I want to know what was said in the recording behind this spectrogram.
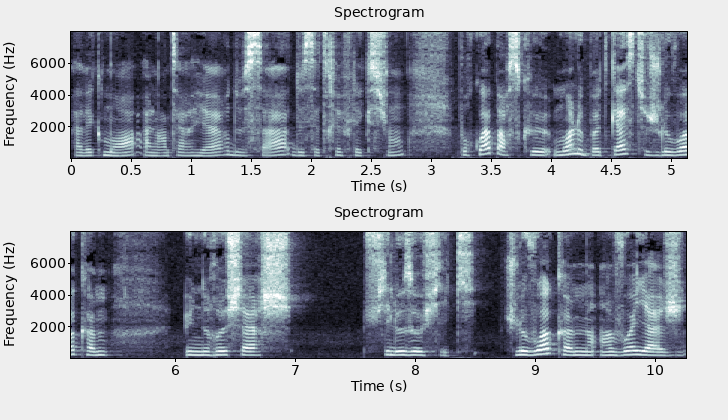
avec moi à l'intérieur de ça, de cette réflexion. Pourquoi? Parce que moi, le podcast, je le vois comme une recherche philosophique. Je le vois comme un voyage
